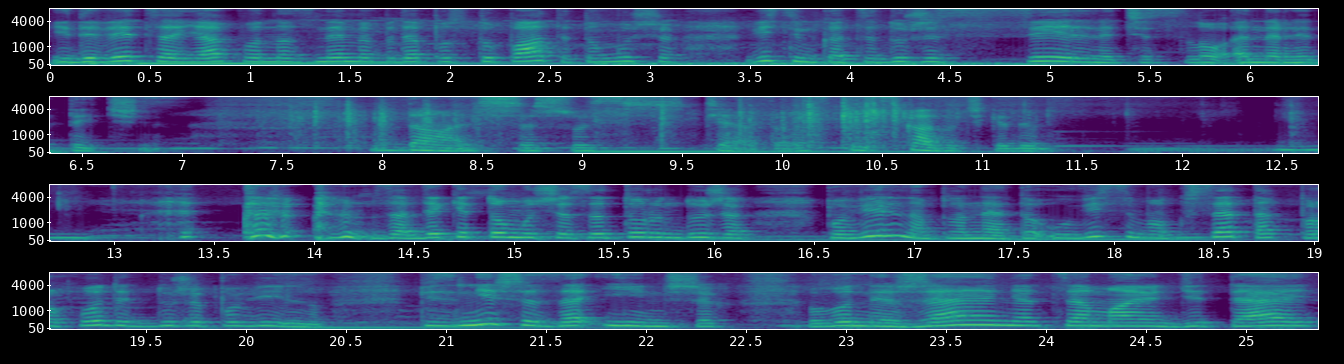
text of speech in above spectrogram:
і дивитися, як вона з ними буде поступати, тому що вісімка це дуже сильне число енергетичне. Далі щось ще зараз підсказочки дивлюсь. Завдяки тому, що Сатурн дуже повільна планета, у вісімок все так проходить дуже повільно. Пізніше за інших. Вони женяться, мають дітей.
